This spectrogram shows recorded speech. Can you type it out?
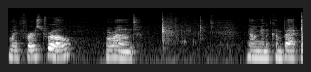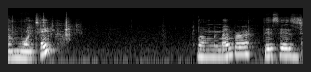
my first row around. Now I'm going to come back with more tape. Now remember, this is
